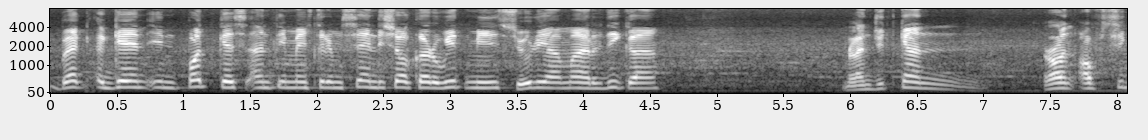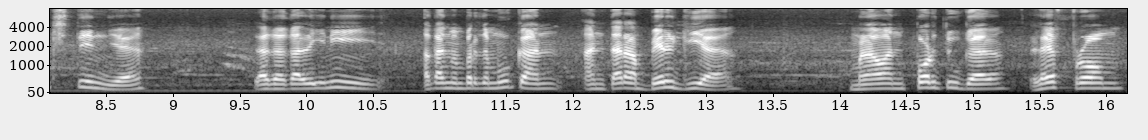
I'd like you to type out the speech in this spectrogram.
back again in podcast anti mainstream Sandy Soccer with me Surya Mardika. Melanjutkan round of 16 ya. Laga kali ini akan mempertemukan antara Belgia melawan Portugal live from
